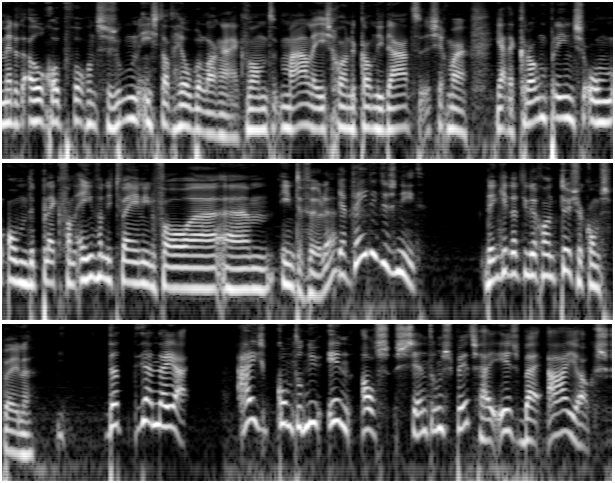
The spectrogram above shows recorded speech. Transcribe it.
met het oog op volgend seizoen is dat heel belangrijk. Want Malen is gewoon de kandidaat, zeg maar, ja, de kroonprins om, om de plek van één van die twee in ieder geval eh, ehm, in te vullen. ja, weet ik dus niet. Denk je dat hij er gewoon tussen komt spelen? Dat, ja, nou ja, hij komt er nu in als centrumspits. Hij is bij Ajax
